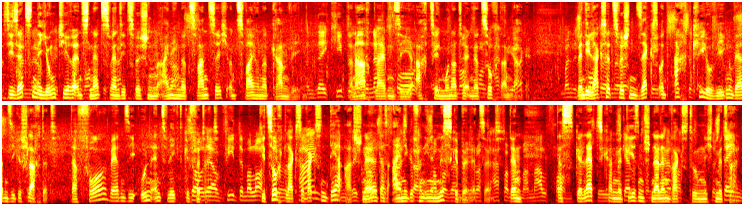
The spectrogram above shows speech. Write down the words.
Sie setzen die Jungtiere ins Netz, wenn sie zwischen 120 und 200 Gramm wiegen. Danach bleiben sie 18 Monate in der Zuchtanlage. Wenn die Lachse zwischen 6 und 8 Kilo wiegen, werden sie geschlachtet. Davor werden sie unentwegt gefüttert. Die Zuchtlachse wachsen derart schnell, dass einige von ihnen missgebildet sind. Denn das Skelett kann mit diesem schnellen Wachstum nicht mithalten.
